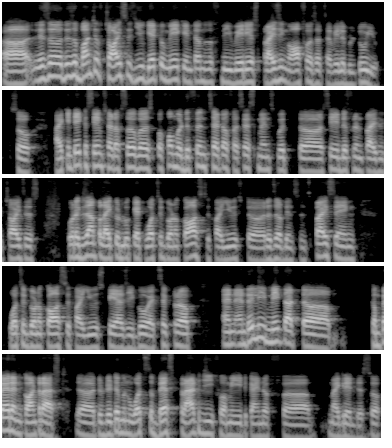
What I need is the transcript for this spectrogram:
uh, there's a there's a bunch of choices you get to make in terms of the various pricing offers that's available to you. So I can take the same set of servers, perform a different set of assessments with uh, say different pricing choices. For example, I could look at what's it going to cost if I used uh, reserved instance pricing, what's it going to cost if I use pay as you go, etc., and and really make that uh, compare and contrast uh, to determine what's the best strategy for me to kind of uh, migrate this. So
